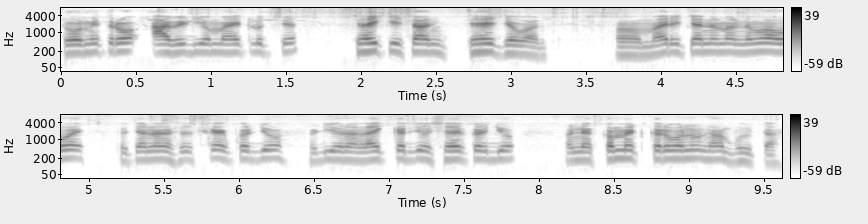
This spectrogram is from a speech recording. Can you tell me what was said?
તો મિત્રો, આ વિડીયોમાં એટલું જ છે. જય કિસાન, જય જવાન. મારી ચેનલમાં નવા હોય તો ચેનલને સબસ્ક્રાઈબ કરજો, વિડીયોને લાઇક કરજો, શેર કરજો અને કમેન્ટ કરવાનું ના ભૂલતા.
